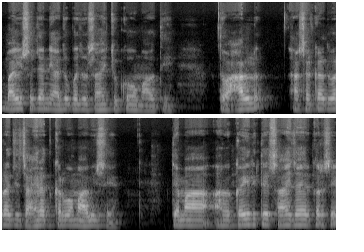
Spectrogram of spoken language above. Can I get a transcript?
બાવીસ હજારની આજુબાજુ સહાય ચૂકવવામાં આવતી. તો હાલ આ સરકાર દ્વારા જે જાહેરાત કરવામાં આવી છે તેમાં હવે કઈ રીતે સહાય જાહેર કરશે?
